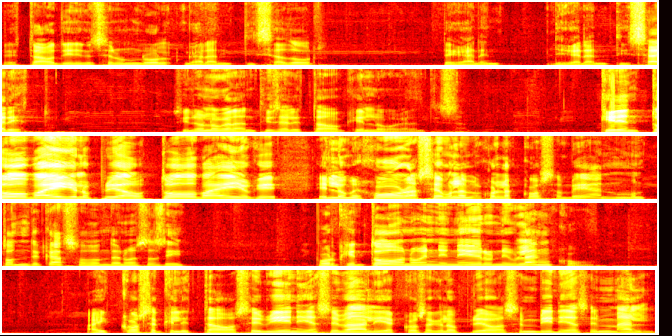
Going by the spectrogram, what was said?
El Estado tiene que ser un rol garantizador de garantizar esto. Si no lo garantiza el Estado, ¿quién lo va a garantizar? Quieren todo para ellos los privados, todo para ellos, que es lo mejor, hacemos la mejor las cosas. Vean un montón de casos donde no es así. Porque todo no es ni negro ni blanco. Hay cosas que el Estado hace bien y hace mal, y hay cosas que los privados hacen bien y hacen mal.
